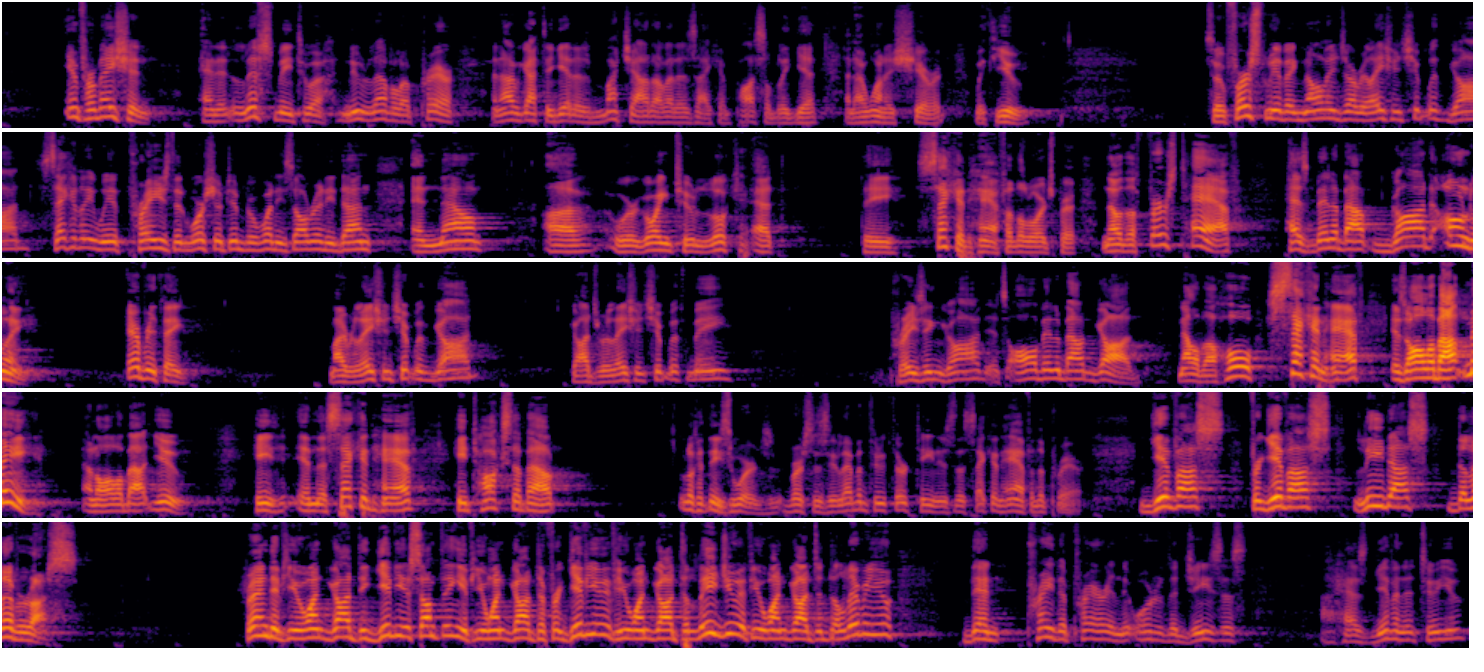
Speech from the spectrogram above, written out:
information and it lifts me to a new level of prayer. And I've got to get as much out of it as I can possibly get, and I want to share it with you. So, first, we have acknowledged our relationship with God. Secondly, we have praised and worshiped Him for what He's already done. And now uh, we're going to look at the second half of the Lord's Prayer. Now, the first half has been about God only. Everything. My relationship with God, God's relationship with me, praising God. It's all been about God. Now, the whole second half is all about me and all about you. He, in the second half, he talks about, look at these words, verses 11 through 13 is the second half of the prayer. Give us, forgive us, lead us, deliver us. Friend, if you want God to give you something, if you want God to forgive you, if you want God to lead you, if you want God to deliver you, then pray the prayer in the order that Jesus uh, has given it to you.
